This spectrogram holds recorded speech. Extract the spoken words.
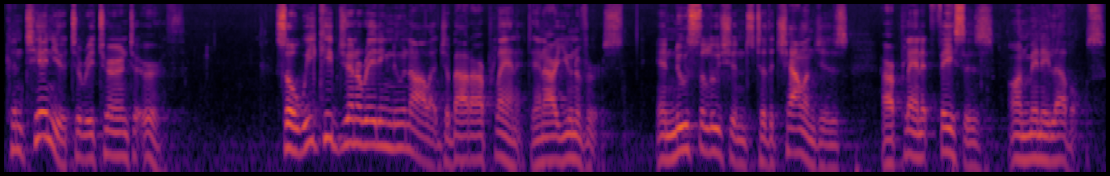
continue to return to Earth. So we keep generating new knowledge about our planet and our universe and new solutions to the challenges our planet faces on many levels.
